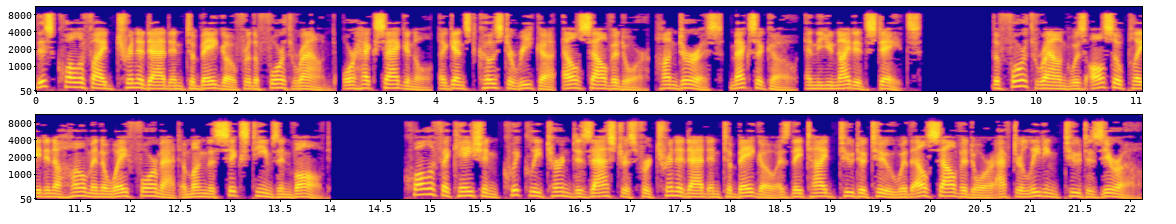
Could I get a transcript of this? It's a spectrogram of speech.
This qualified Trinidad and Tobago for the fourth round, or hexagonal, against Costa Rica, El Salvador, Honduras, Mexico, and the United States. The fourth round was also played in a home and away format among the six teams involved. Qualification quickly turned disastrous for Trinidad and Tobago as they tied 2–2 with El Salvador after leading 2–0.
